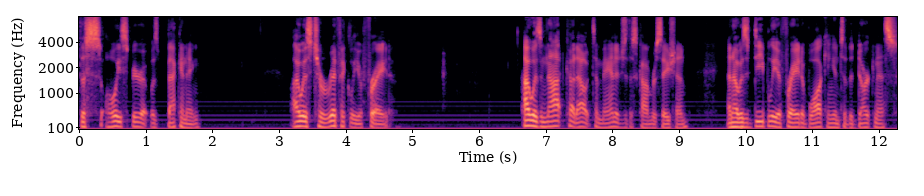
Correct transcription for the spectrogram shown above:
The Holy Spirit was beckoning. I was terrifically afraid. I was not cut out to manage this conversation, and I was deeply afraid of walking into the darkness.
